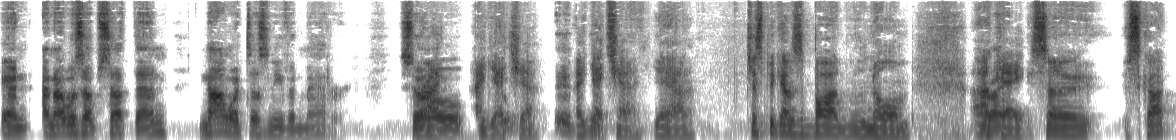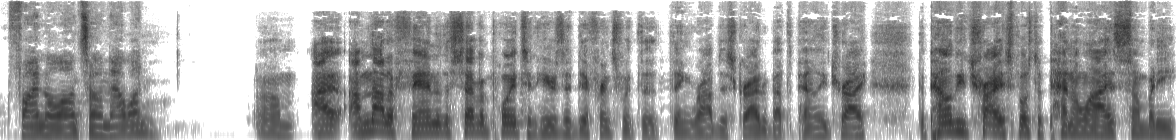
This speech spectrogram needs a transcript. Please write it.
and and I was upset then. Now it doesn't even matter. So right. I get you. it- I get you. Yeah, just becomes a part of the norm. Okay, so Scott, final answer on that one. Um, I, I'm not a fan of the seven points, and here's the difference with the thing Rob described about the penalty try. The penalty try is supposed to penalize somebody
